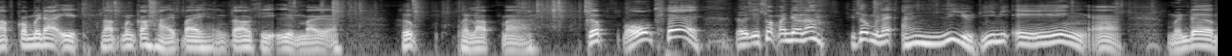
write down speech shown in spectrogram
รับก็ไม่ได้อีกรับมันก็หายไปต้องเอาสีอื่นมาฮึบเพื่อรับมากึบโอเคเดี๋ยวสีส้มอันเดียวแล้วสีส้มอยู่ไหนอ่าอยู่นี่นี่เองอะเหมือนเดิม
